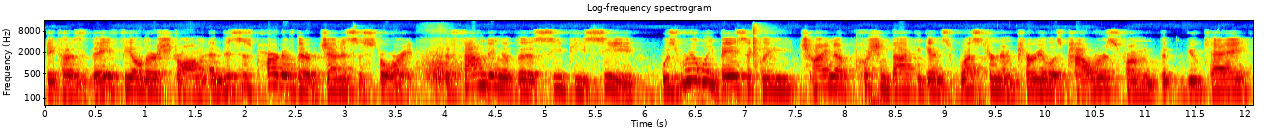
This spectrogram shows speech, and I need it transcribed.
because they feel they're strong. And this is part of their genesis story. The founding of the CPC was really basically China pushing back against Western imperialist powers from the UK,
